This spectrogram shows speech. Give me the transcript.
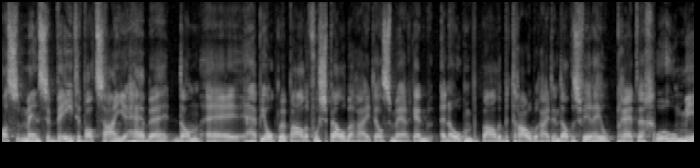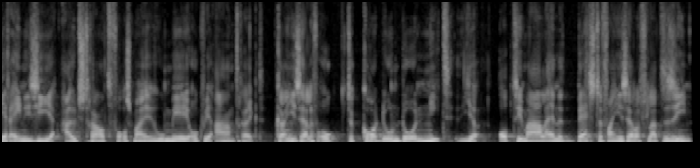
Als mensen weten wat ze aan je hebben, dan eh, heb je ook een bepaalde voorspelbaarheid als merk. En, en ook een bepaalde betrouwbaarheid. En dat is weer heel prettig. Hoe, meer energie je uitstraalt, volgens mij, hoe meer je ook weer aantrekt. Kan je jezelf ook tekort doen door niet je optimale en het beste van jezelf te laten zien.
